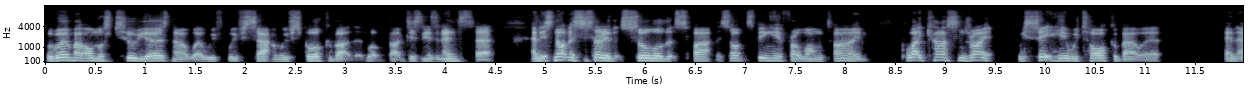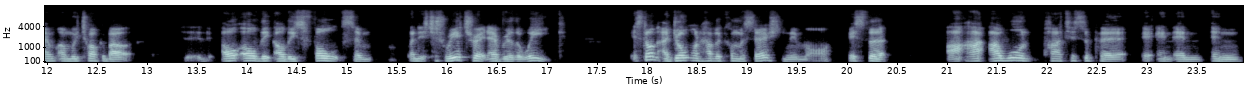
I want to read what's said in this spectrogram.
We're going back almost two years now where we've we've sat and we've spoke about about Disney as an entity, and it's not necessarily that solo that sparked this. It's been here for a long time. But like Carson's right, we sit here, we talk about it, and and, and we talk about all, all the all these faults, and and it's just reiterated every other week. It's not that I don't want to have a conversation anymore. It's that I, I, I won't participate in in in.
